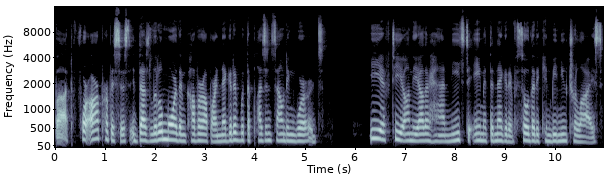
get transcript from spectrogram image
but for our purposes, it does little more than cover up our negative with the pleasant sounding words. EFT, on the other hand, needs to aim at the negative so that it can be neutralized.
